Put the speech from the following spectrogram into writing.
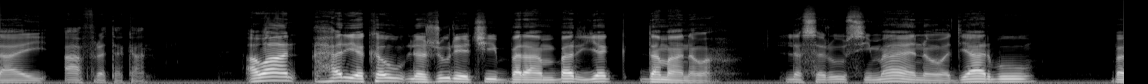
لای ئافرەتەکان ئەوان هەریەکە و لە ژوورێکی بەرامبەر یەک دەمانەوە لە سەرو سیمایانەوە دیار بوو بە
